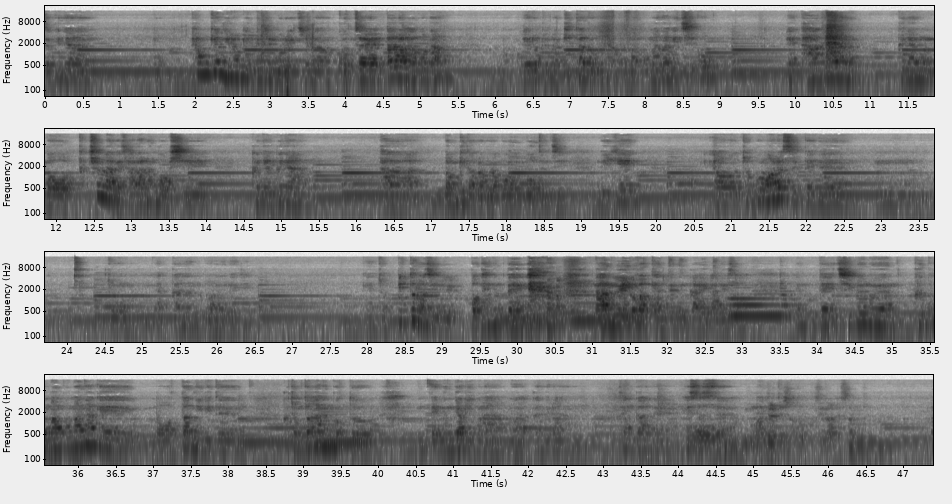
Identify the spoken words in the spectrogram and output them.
모르겠어요. 그냥 뭐 편견 이런 게 있는지 모르겠지만 곧잘 따라하거나 예를 들면 기타도 그냥 고만고만하게 치고 예, 다 그냥 그냥 뭐 특출나게 잘하는 거 없이 그냥 그냥 다 넘기더라고요. 뭐, 뭐든지. 근데 이게 어, 조금 어렸을 때는 삐뚤어질 뻔했는데 난 왜 이거밖에 안 되는가에 관해서 근데 지금은 그 고만고만하게 뭐 어떤 일이든 그 정도 하는 것도 내 능력이구나 뭐 약간 이런 생각을 했었어요. 이거 만들 때 저도 그 생각을 했었는데.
